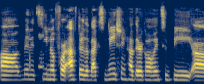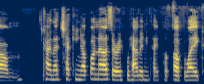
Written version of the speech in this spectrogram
Um, and it's you know for after the vaccination how they're going to be um kind of checking up on us or if we have any type of, of like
